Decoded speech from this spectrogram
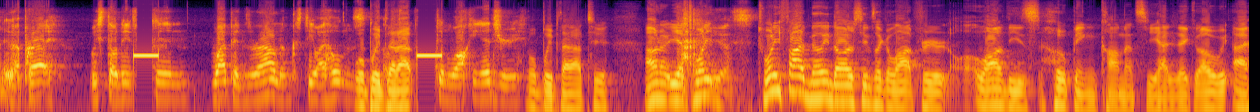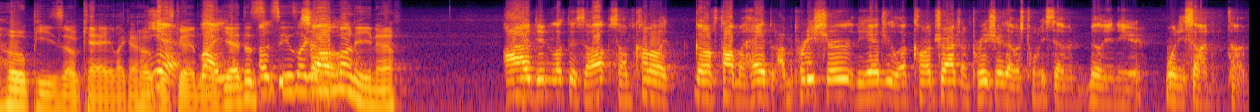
I gotta pray. we still need fucking weapons around him because T.Y. Hilton's We'll bleep that out. fucking walking injury. We'll bleep that out too. I don't know. Yeah, 20, Yes. 25 million dollars seems like a lot for a lot of these hoping comments you had. Like, oh, I hope he's okay. Like, I hope he's good. Like, like, yeah, it does uh, seems like a lot of money, you know. I didn't look this up, so I'm kind of like going off the top of my head, but I'm pretty sure the Andrew Luck contract. I'm pretty sure that was 27 million a year when he signed at the time.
